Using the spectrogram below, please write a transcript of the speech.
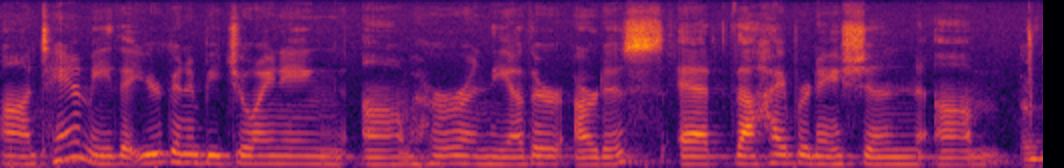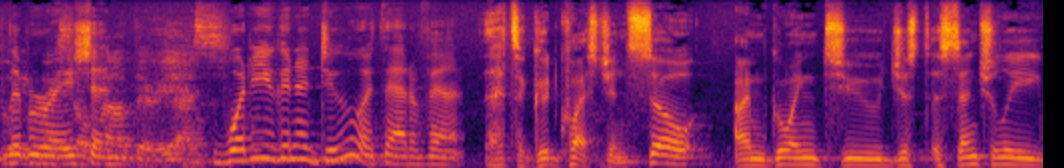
uh, Tammy, that you're going to be joining um, her and the other artists at the Hibernation um, Liberation. What are you going to do at that event? That's a good question. So I'm going to just essentially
